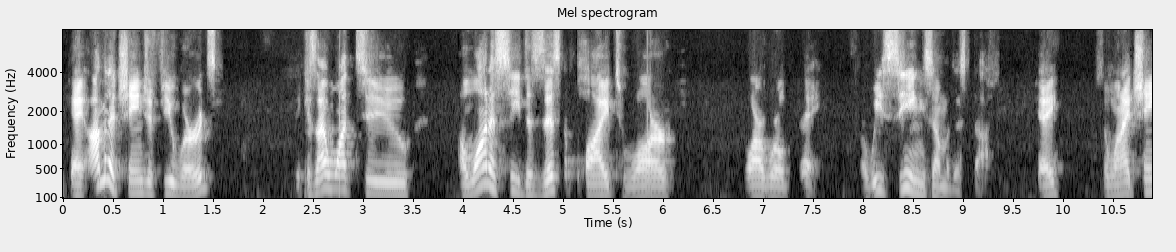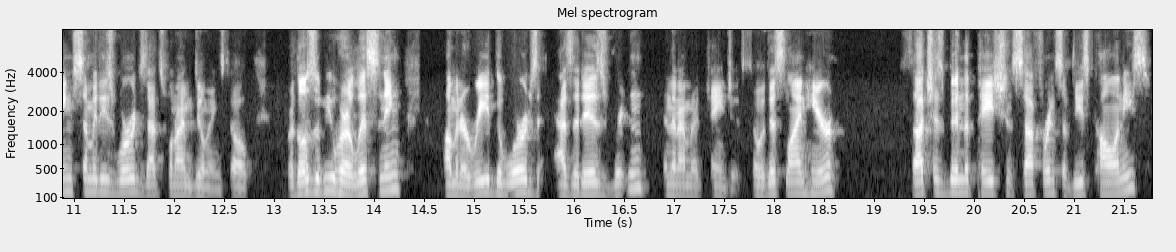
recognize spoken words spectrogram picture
Okay, I'm going to change a few words because I want to I want to see does this apply to our to our world today? Are we seeing some of this stuff? Okay. So when I change some of these words, that's what I'm doing. So for those of you who are listening, I'm going to read the words as it is written, and then I'm going to change it. So this line here, such has been the patient sufferance of these colonies.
